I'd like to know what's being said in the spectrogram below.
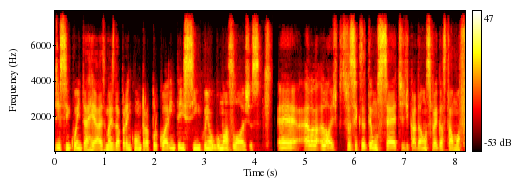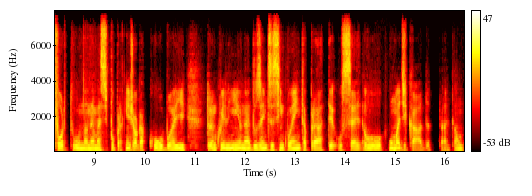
de 50 reais, mas dá para encontrar por 45 em algumas lojas. É, ela, lógico, se você quiser ter um set de cada um, você vai gastar uma fortuna, né? Mas, tipo, para quem joga cubo aí, tranquilinho, né? 250 para ter o, set, o uma de cada. Tá? Então,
